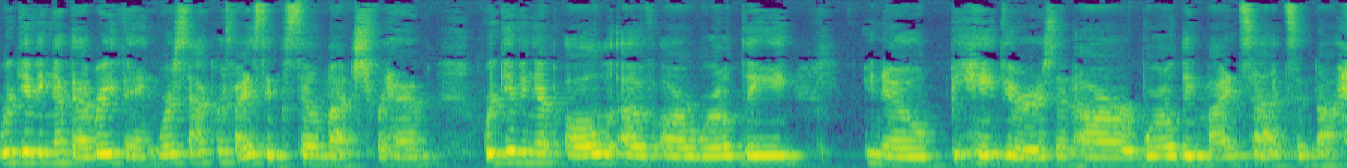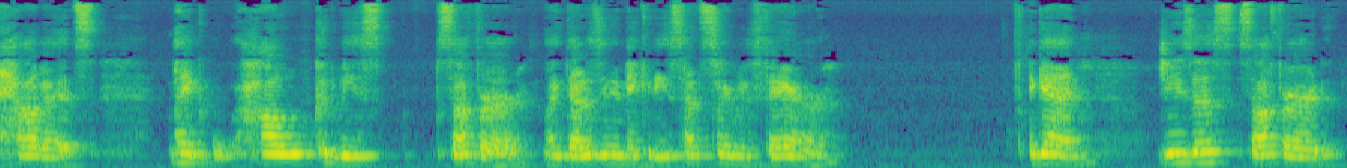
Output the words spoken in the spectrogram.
We're giving up everything. We're sacrificing so much for Him. We're giving up all of our worldly, you know, behaviors and our worldly mindsets and our habits. Like, how could we suffer. Like that doesn't even make any sense or even fair. Again, Jesus suffered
